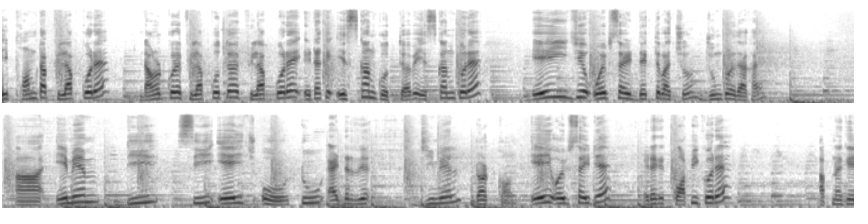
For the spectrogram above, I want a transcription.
এই ফর্মটা ফিল আপ করে ডাউনলোড করে ফিল আপ করতে হবে ফিল আপ করে এটাকে স্ক্যান করতে হবে স্ক্যান করে এই যে ওয়েবসাইট দেখতে পাচ্ছ, জুম করে দেখায় M M D C H O two at the Gmail dot com এই ওয়েবসাইটে এটাকে কপি করে আপনাকে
